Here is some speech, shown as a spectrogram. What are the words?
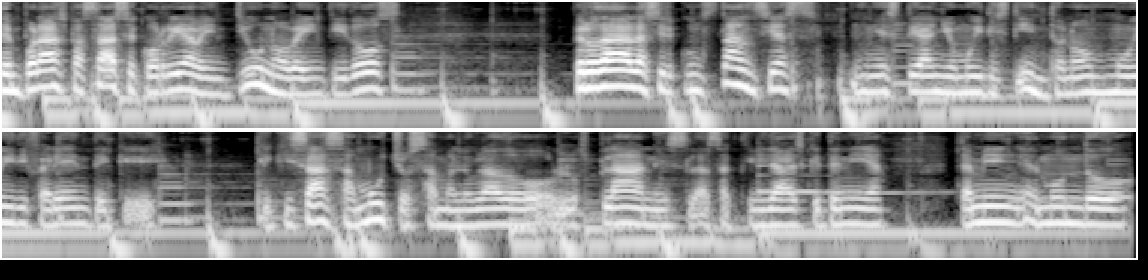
temporadas pasadas se corría 21 o 22, pero dadas las circunstancias, en este año muy distinto, ¿no? Muy diferente que que quizás a muchos ha malogrado los planes, las actividades que tenía. También el mundo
